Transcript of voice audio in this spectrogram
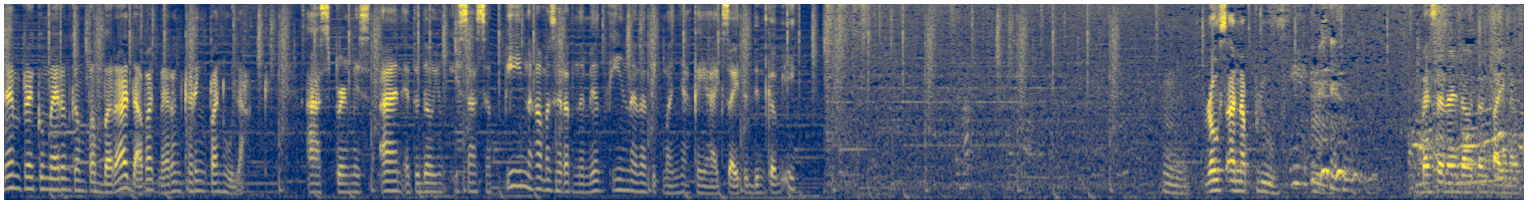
Siyempre, kung meron kang pambara, dapat meron ka ring panulak. As per Miss Anne, ito daw yung isa sa pinakamasarap na milk tea na natikman niya. Kaya excited din kami. Hmm. Rose Anne approved. Hmm. Bestseller daw itong Thai milk.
